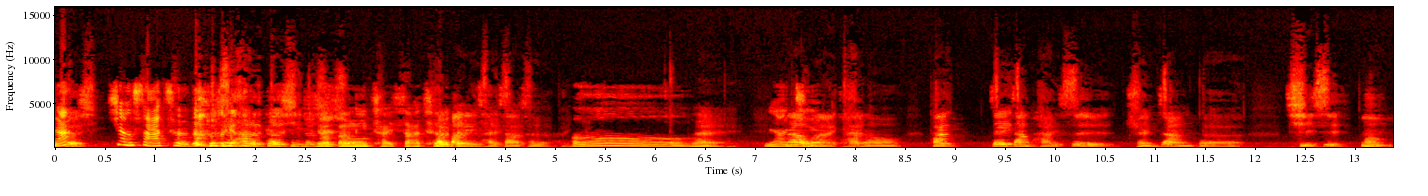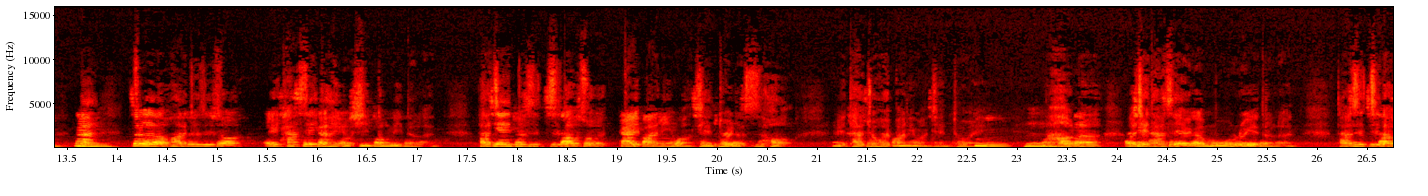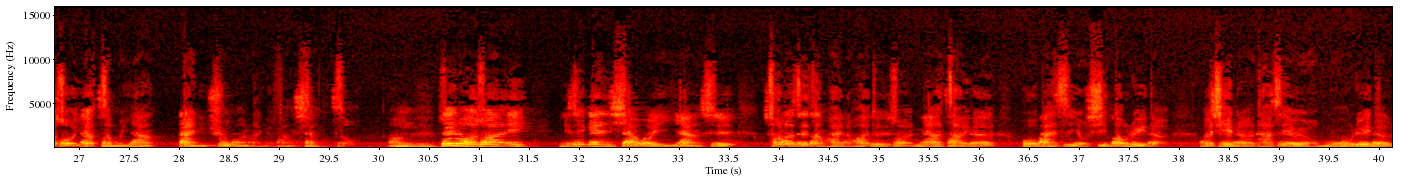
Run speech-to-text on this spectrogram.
啊，像刹车的，就是他的个性就是要帮你踩刹车，会帮你踩刹车的朋友。哦，哎，那我们来看哦，他这一张牌是权杖的骑士，嗯，那这个的话就是说，哎，他是一个很有行动力的人。他今天就是知道说该把你往前推的时候，哎，他就会帮你往前推。嗯嗯。然后呢，而且他是一个谋略的人，他是知道说要怎么样带你去往哪个方向走啊。所以如果说哎，你是跟小伟一样是抽到这张牌的话，就是说你要找一个伙伴是有行动力的，而且呢，他是要有谋略的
